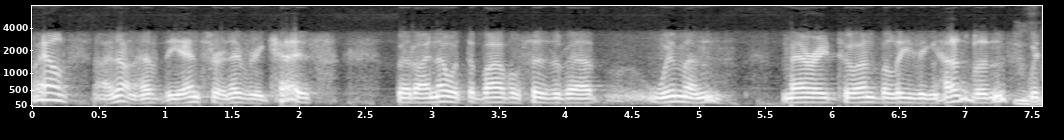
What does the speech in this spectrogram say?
Well, I don't have the answer in every case. But I know what the Bible says about women married to unbelieving husbands, mm-hmm. which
